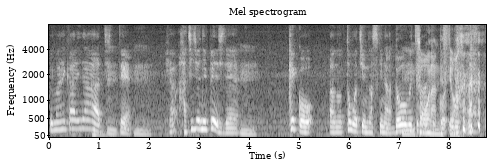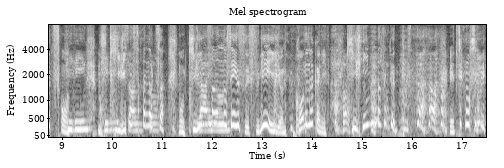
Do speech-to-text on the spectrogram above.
生まれ変わりだ」って。言って、うん。100 82ページで、うん。結構あのともちんの好きな動物うんそうながんですよ。結構いるじゃない、そう。キリンキリンさんのさもうキリンさんのセンスすげえいいよね。この中にキリン混ぜるって。めっちゃ面白い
